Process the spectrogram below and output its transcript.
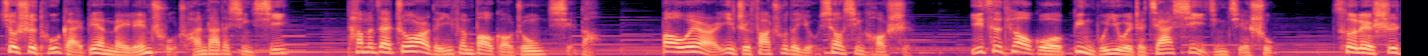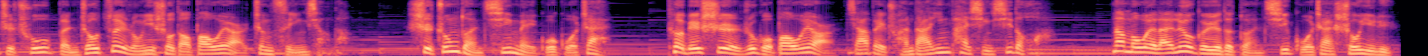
就试图改变美联储传达的信息。他们在周二的一份报告中写道：“鲍威尔一直发出的有效信号是，一次跳过并不意味着加息已经结束。”策略师指出，本周最容易受到鲍威尔政策影响的是中短期美国国债，特别是如果鲍威尔加倍传达鹰派信息的话，那么未来六个月的短期国债收益率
